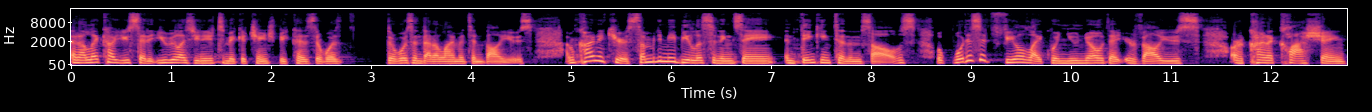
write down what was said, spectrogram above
and I like how you said it. You realized you needed to make a change because there was there wasn't that alignment in values. I'm kind of curious. Somebody may be listening, saying and thinking to themselves, look, what does it feel like when you know that your values are kind of clashing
